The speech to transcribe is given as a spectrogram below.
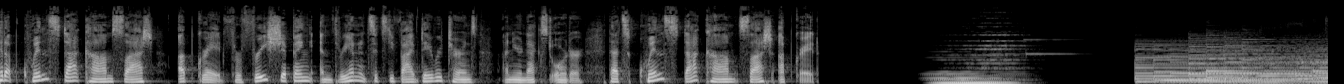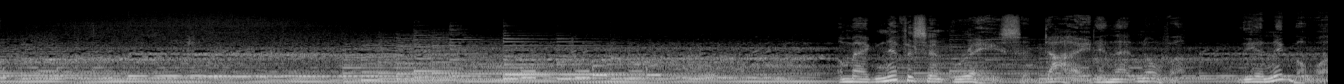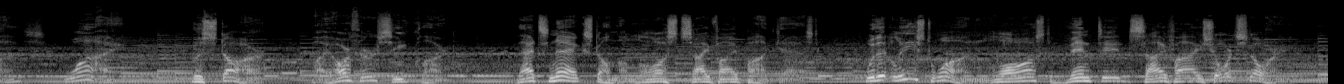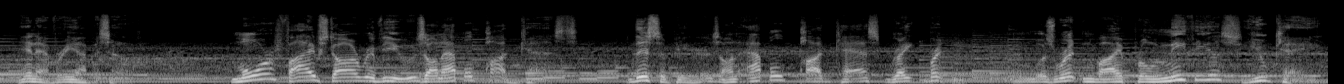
Hit up quince.com slash upgrade for free shipping and 365 day returns on your next order. That's quince.com slash upgrade. A magnificent race died in that nova. The enigma was why? The Star by Arthur C. Clarke. That's next on the Lost Sci Fi Podcast, with at least one lost vintage sci fi short story in every episode. More five star reviews on Apple Podcasts. This appears on Apple Podcasts Great Britain and was written by Prometheus UK.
